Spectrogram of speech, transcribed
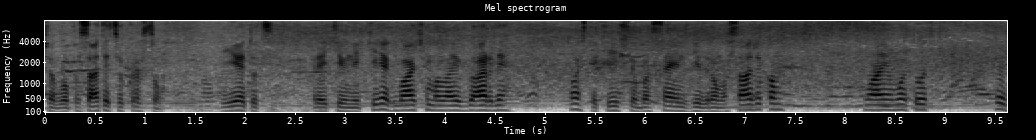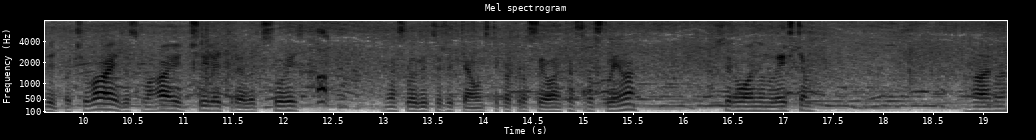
щоб описати цю красу. Є тут рятівники, як бачимо, лайфгарди. Ось такий ще басейн з гідромасажиком маємо тут. Люди відпочивають, засмагають, чилять, релаксують, насолоджуються життям. Ось така красива якась рослина з червоним листям. Гарно.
